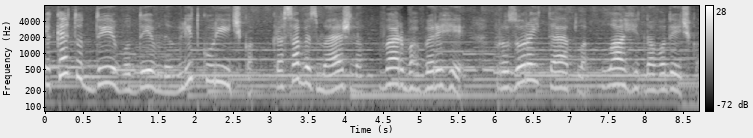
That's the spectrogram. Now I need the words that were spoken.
Яке тут диво дивне, влітку річка, краса безмежна, в вербах береги, прозора й тепла, лагідна водичка,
